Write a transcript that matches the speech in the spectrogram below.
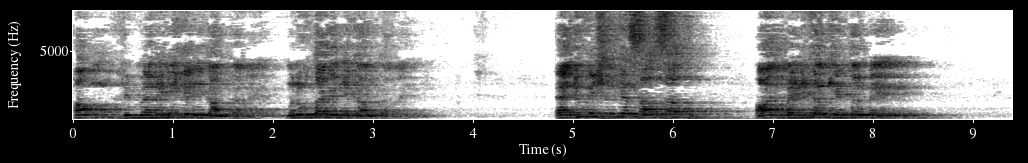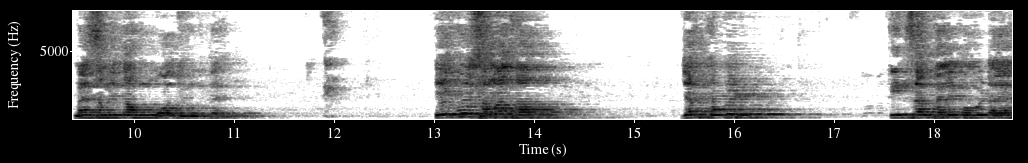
ہم ہیومینٹی کے لیے کام کر رہے ہیں منوتا کے لیے کام کر رہے ہیں۔ ایجوکیشن کے ساتھ ساتھ آج میڈیکل کھیتر میں میں سمجھتا ہوں بہت ضرورت ہے۔ ایک وہ سما تھا جب کووڈ، تین سال پہلے کووڈ آیا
